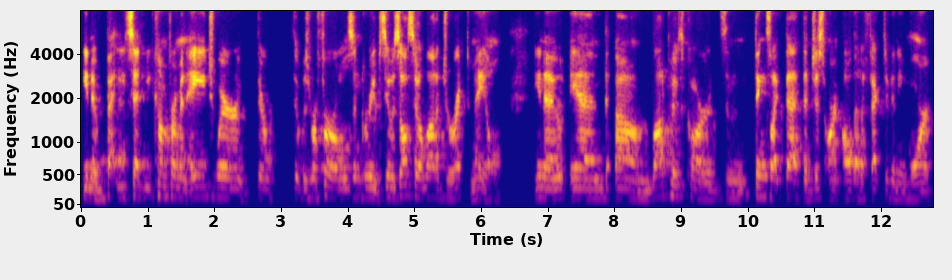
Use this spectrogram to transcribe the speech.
you know, but you said we come from an age where there there was referrals and groups. It was also a lot of direct mail, you know, and um, a lot of postcards and things like that that just aren't all that effective anymore.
